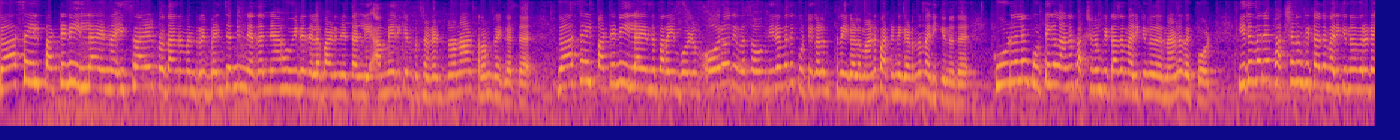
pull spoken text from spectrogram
ഗാസയിൽ പട്ടിണിയില്ല എന്ന ഇസ്രായേൽ പ്രധാനമന്ത്രി ബെഞ്ചമിൻ നെതന്യാഹുവിന്റെ നിലപാടിനെ തള്ളി അമേരിക്കൻ പ്രസിഡന്റ് ഡൊണാൾഡ് ട്രംപ് രംഗത്ത്. ഗാസയിൽ പട്ടിണിയില്ല എന്ന് പറയുമ്പോഴും ഓരോ ദിവസവും നിരവധി കുട്ടികളും സ്ത്രീകളുമാണ് പട്ടിണി കിടന്ന് മരിക്കുന്നത്. കൂടുതലും കുട്ടികളാണ് ഭക്ഷണം കിട്ടാതെ മരിക്കുന്നതെന്നാണ് റിപ്പോർട്ട്. ഇതുവരെ ഭക്ഷണം കിട്ടാതെ മരിക്കുന്നവരുടെ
